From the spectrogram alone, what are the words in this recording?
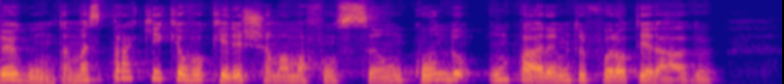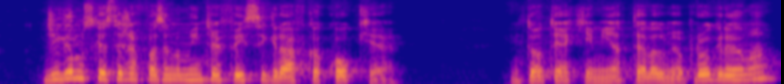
pergunta, mas para que, que eu vou querer chamar uma função quando um parâmetro for alterado? Digamos que eu esteja fazendo uma interface gráfica qualquer. Então eu tenho aqui minha tela do meu programa,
